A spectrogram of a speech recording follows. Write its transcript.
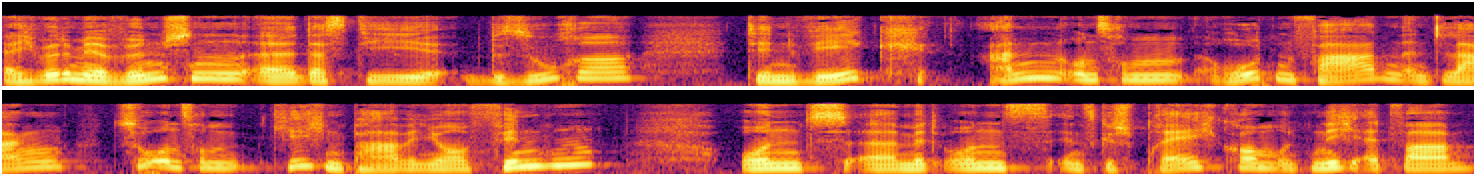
Ja, ich würde mir wünschen, äh, dass die Besucher den Weg an unserem roten Faden entlang zu unserem Kirchenpavillon finden und äh, mit uns ins Gespräch kommen und nicht etwa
